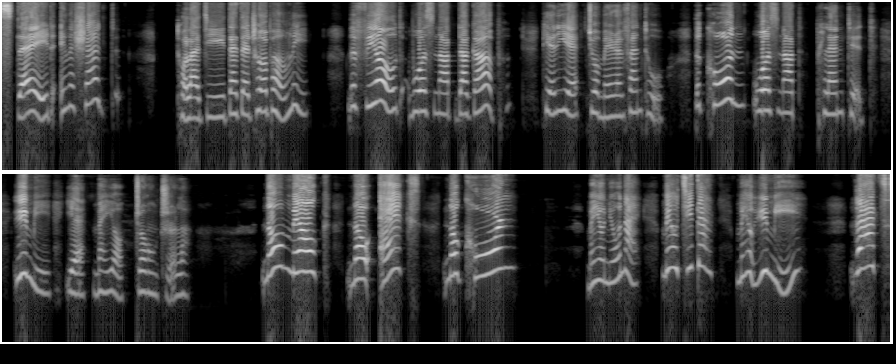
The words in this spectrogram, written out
stayed in the shed. 拖拉机待在车棚里。The field was not dug up. 田野就没人翻土。The corn was not planted. 玉米也没有种植了。No milk, no eggs, no corn. 没有牛奶，没有鸡蛋，没有玉米。That's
